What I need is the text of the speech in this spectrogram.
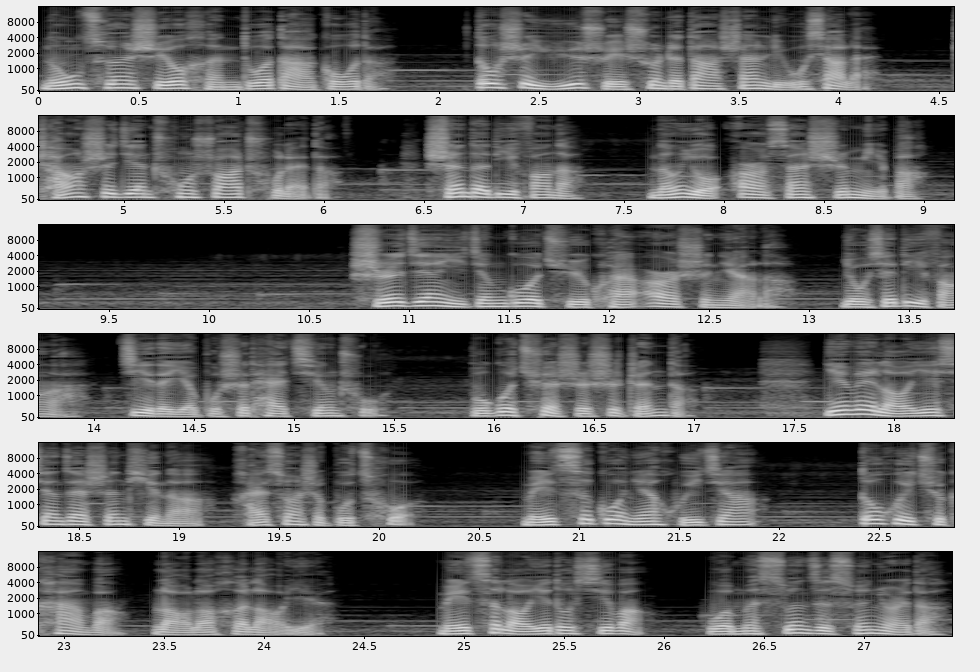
农村是有很多大沟的，都是雨水顺着大山流下来，长时间冲刷出来的，深的地方呢，能有二三十米吧。时间已经过去快二十年了，有些地方啊记得也不是太清楚，不过确实是真的。因为老爷现在身体呢还算是不错，每次过年回家都会去看望姥姥和姥爷。每次老爷都希望我们孙子孙女的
